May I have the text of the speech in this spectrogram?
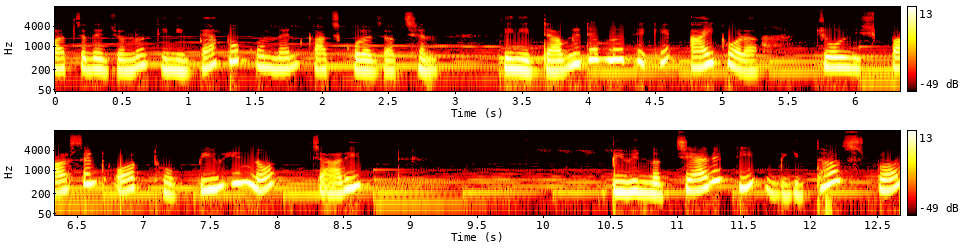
বাচ্চাদের জন্য তিনি ব্যাপক উন্নয়ন কাজ করে যাচ্ছেন। তিনি ডাব্লিউডাব্লিউ থেকে আয় করা চল্লিশ পার্সেন্ট অর্থ বিভিন্ন চারি, বিভিন্ন চ্যারিটি বৃদ্ধাশ্রম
